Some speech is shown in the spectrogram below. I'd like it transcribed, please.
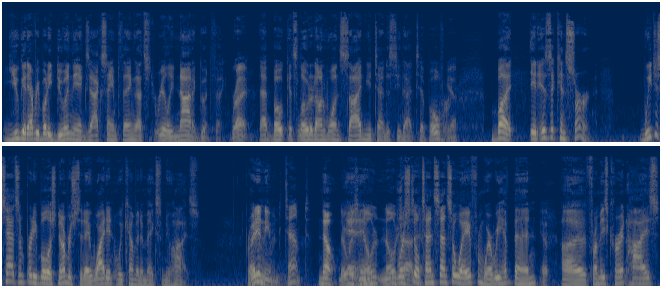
you get everybody doing the exact same thing, that's really not a good thing. right. That boat gets loaded on one side, and you tend to see that tip over. Yeah. But it is a concern. We just had some pretty bullish numbers today. Why didn't we come in and make some new highs? We didn't even attempt. No, there was and no no. We're still ten cents away from where we have been Yep. uh, from these current highs.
